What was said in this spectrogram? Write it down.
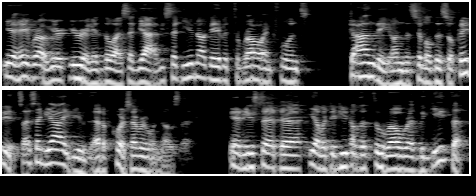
"Yeah, hey, bro, you're you're in Hindu." I said, "Yeah." He said, "You know, David Thoreau influenced Gandhi on the civil disobedience." I said, "Yeah, I knew that. Of course, everyone knows that." And he said, uh, "Yeah, but did you know that Thoreau read the Gita?"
